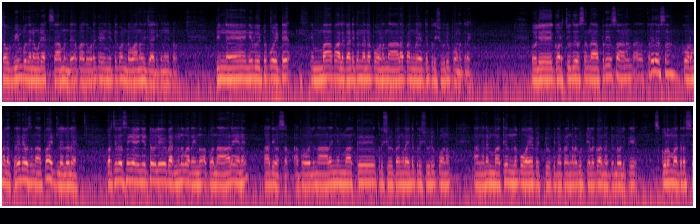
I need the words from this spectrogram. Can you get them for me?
ചൊവ്വയും ബുധനും കൂടി എക്സാം ഉണ്ട്. അപ്പോൾ അതുകൂടെ കഴിഞ്ഞിട്ട് കൊണ്ടുപോകാമെന്ന് വിചാരിക്കുന്നത് കേട്ടോ. പിന്നെ ഇനി വീട്ടിൽ പോയിട്ട് എമ്മ പാലക്കാട്ടേക്ക് തന്നെ പോകണം നാളെ പെങ്ങളായിട്ട് തൃശ്ശൂർ പോകണത്രേ ഒരു കുറച്ച് ദിവസം നാൽപ്പത് ദിവസം എത്ര ദിവസം? ഓർമ്മല്ല എത്ര ദിവസം? നാൽപ്പത് ആയിട്ടില്ലല്ലോ അല്ലേ? കുറച്ച് ദിവസം കഴിഞ്ഞിട്ട് ഓൽ വരണമെന്ന് പറയുന്നു അപ്പോൾ നാളെയാണ് ആ ദിവസം. അപ്പോൾ ഓൽ നാളെ ഇനി ഉമ്മാക്ക് തൃശ്ശൂർ പെങ്ങളായിട്ട് തൃശ്ശൂർ പോകണം അങ്ങനെ ഉമ്മാക്ക് ഇന്ന് പോയേ പറ്റൂ. പിന്നെ പെങ്ങളെ കുട്ടികളൊക്കെ വന്നിട്ടുണ്ട്. ഓലിക്ക് സ്കൂളും മദ്രസ്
